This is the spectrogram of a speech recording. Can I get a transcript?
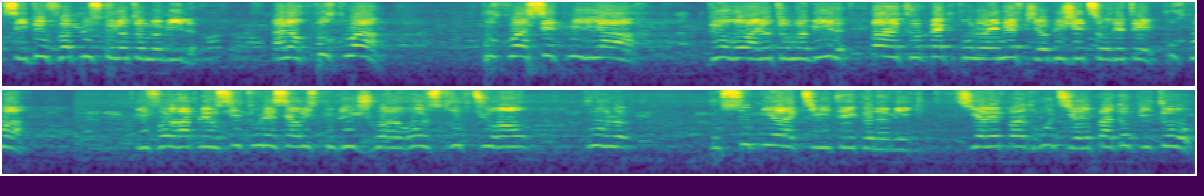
c'est deux fois plus que l'automobile. Alors pourquoi? Pourquoi 7 milliards d'euros à l'automobile, pas un copec pour l'ONF qui est obligé de s'endetter? Pourquoi? Il faut le rappeler aussi, tous les services publics jouent un rôle structurant pour, le, pour soutenir l'activité économique. S'il n'y avait pas de routes, s'il n'y avait pas d'hôpitaux,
